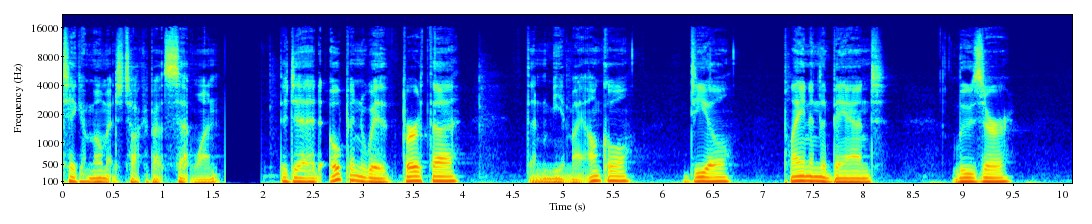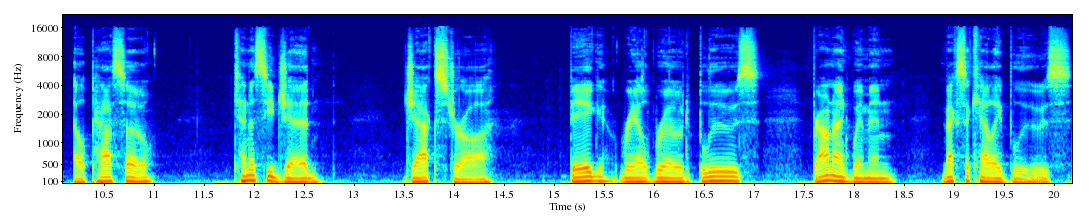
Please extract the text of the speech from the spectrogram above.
take a moment to talk about set one. The Dead opened with Bertha, then me and my uncle, Deal, playing in the band, Loser, El Paso, Tennessee Jed, Jack Straw, Big Railroad Blues, Brown Eyed Women, Mexicali Blues,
